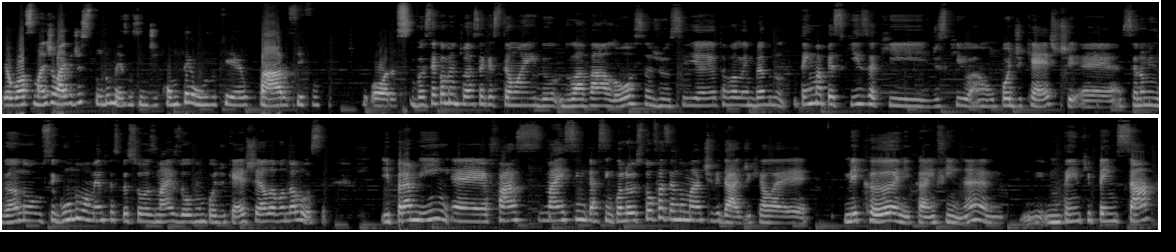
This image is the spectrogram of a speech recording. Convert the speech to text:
Eu gosto mais de live de estudo mesmo, assim, de conteúdo, que eu paro, fico horas. Você comentou essa questão aí do, do lavar a louça, Jussi, e aí eu tava lembrando, tem uma pesquisa que diz que o podcast, é, se eu não me engano, o segundo momento que as pessoas mais ouvem um podcast é lavando a louça. E para mim, é, faz mais assim, quando eu estou fazendo uma atividade que ela é mecânica, enfim, né? Não tenho que pensar,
